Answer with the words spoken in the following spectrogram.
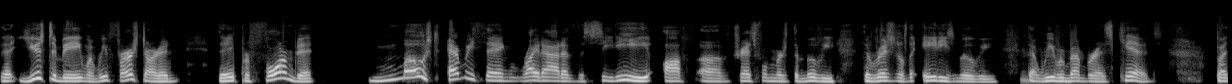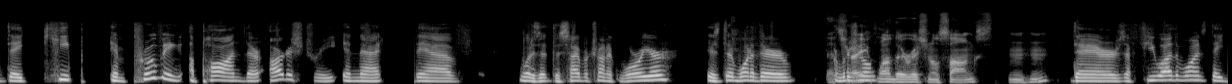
that used to be when we first started. They performed it most everything right out of the CD off of Transformers the movie, the original, the 80s movie that we remember as kids. But they keep improving upon their artistry in that they have what is it, the Cybertronic Warrior? Is there one of their That's original- right. One of their original songs. hmm there's a few other ones. They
